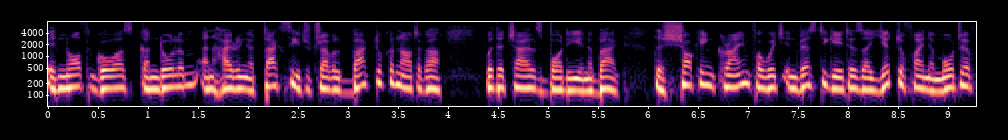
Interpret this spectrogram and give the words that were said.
in North Goa's Candolim and hiring a taxi to travel back to Karnataka with the child's body in a bag. The shocking crime, for which investigators are yet to find a motive,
